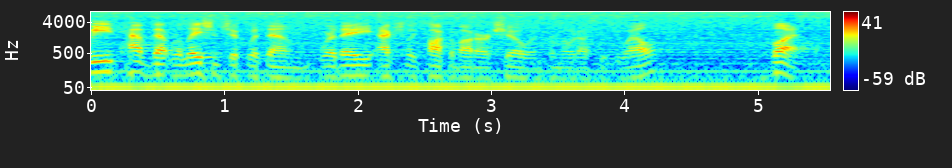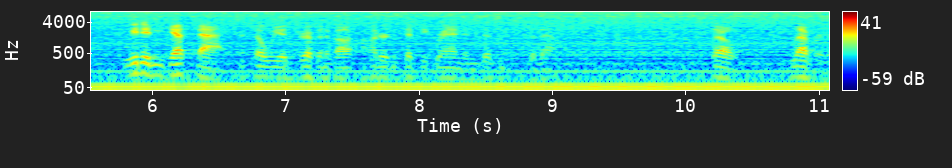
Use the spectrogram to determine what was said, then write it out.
we have that relationship with them where they actually talk about our show and promote us as well. But we didn't get that until we had driven about 150 grand in business to them. So leverage.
